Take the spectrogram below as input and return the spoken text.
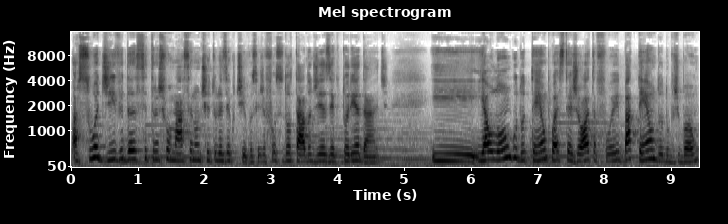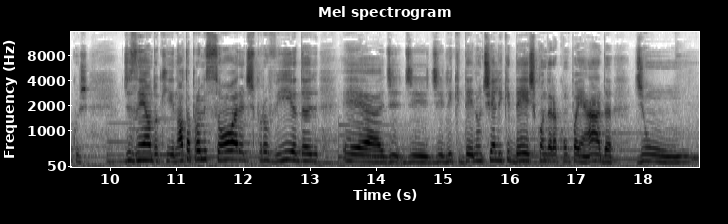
a sua dívida se transformasse num título executivo, ou seja, fosse dotado de executoriedade. E, e ao longo do tempo, o STJ foi batendo nos bancos dizendo que nota promissória desprovida é, de, de, de, liquidez, não tinha liquidez quando era acompanhada de um,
